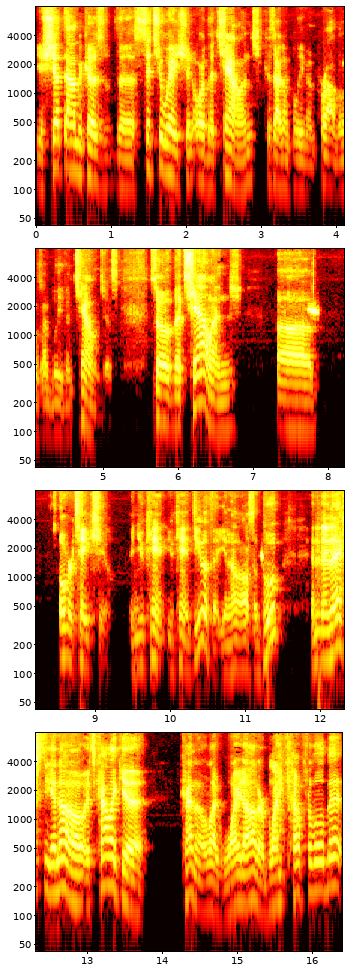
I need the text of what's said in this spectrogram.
You shut down because the situation or the challenge because i don't believe in problems i believe in challenges. So the challenge uh, overtakes you and you can't you can't deal with it you know also boop and the next thing you know it's kind of like you kind of like white out or blank out for a little bit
